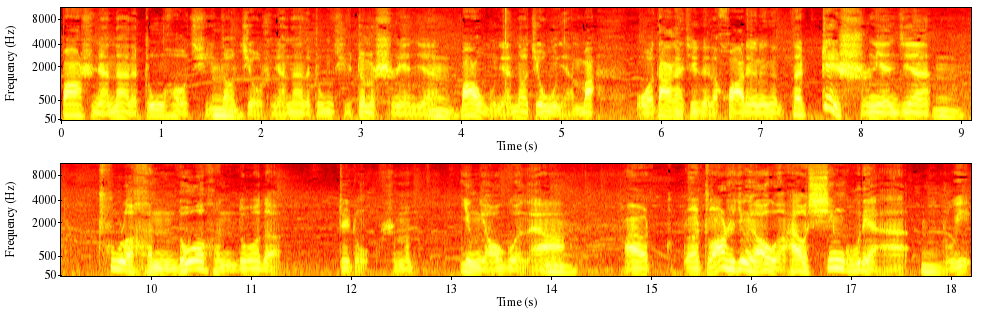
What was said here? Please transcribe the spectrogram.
八十年代的中后期嗯。到九十年代的中期，这么十年间嗯，八五年到九五年吧，我大概其实给他划定那个，在这十年间，嗯。出了很多很多的这种什么硬摇滚呀，嗯。还有呃主要是硬摇滚，还有新古典嗯。主义、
